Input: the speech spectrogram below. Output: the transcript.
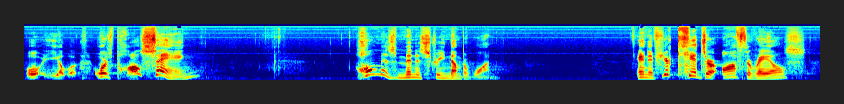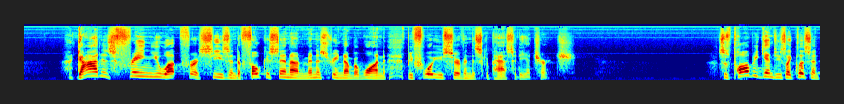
Or, you know, or is Paul saying, home is ministry number one? And if your kids are off the rails, God is freeing you up for a season to focus in on ministry number one before you serve in this capacity at church. So as Paul begins, he's like, listen,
